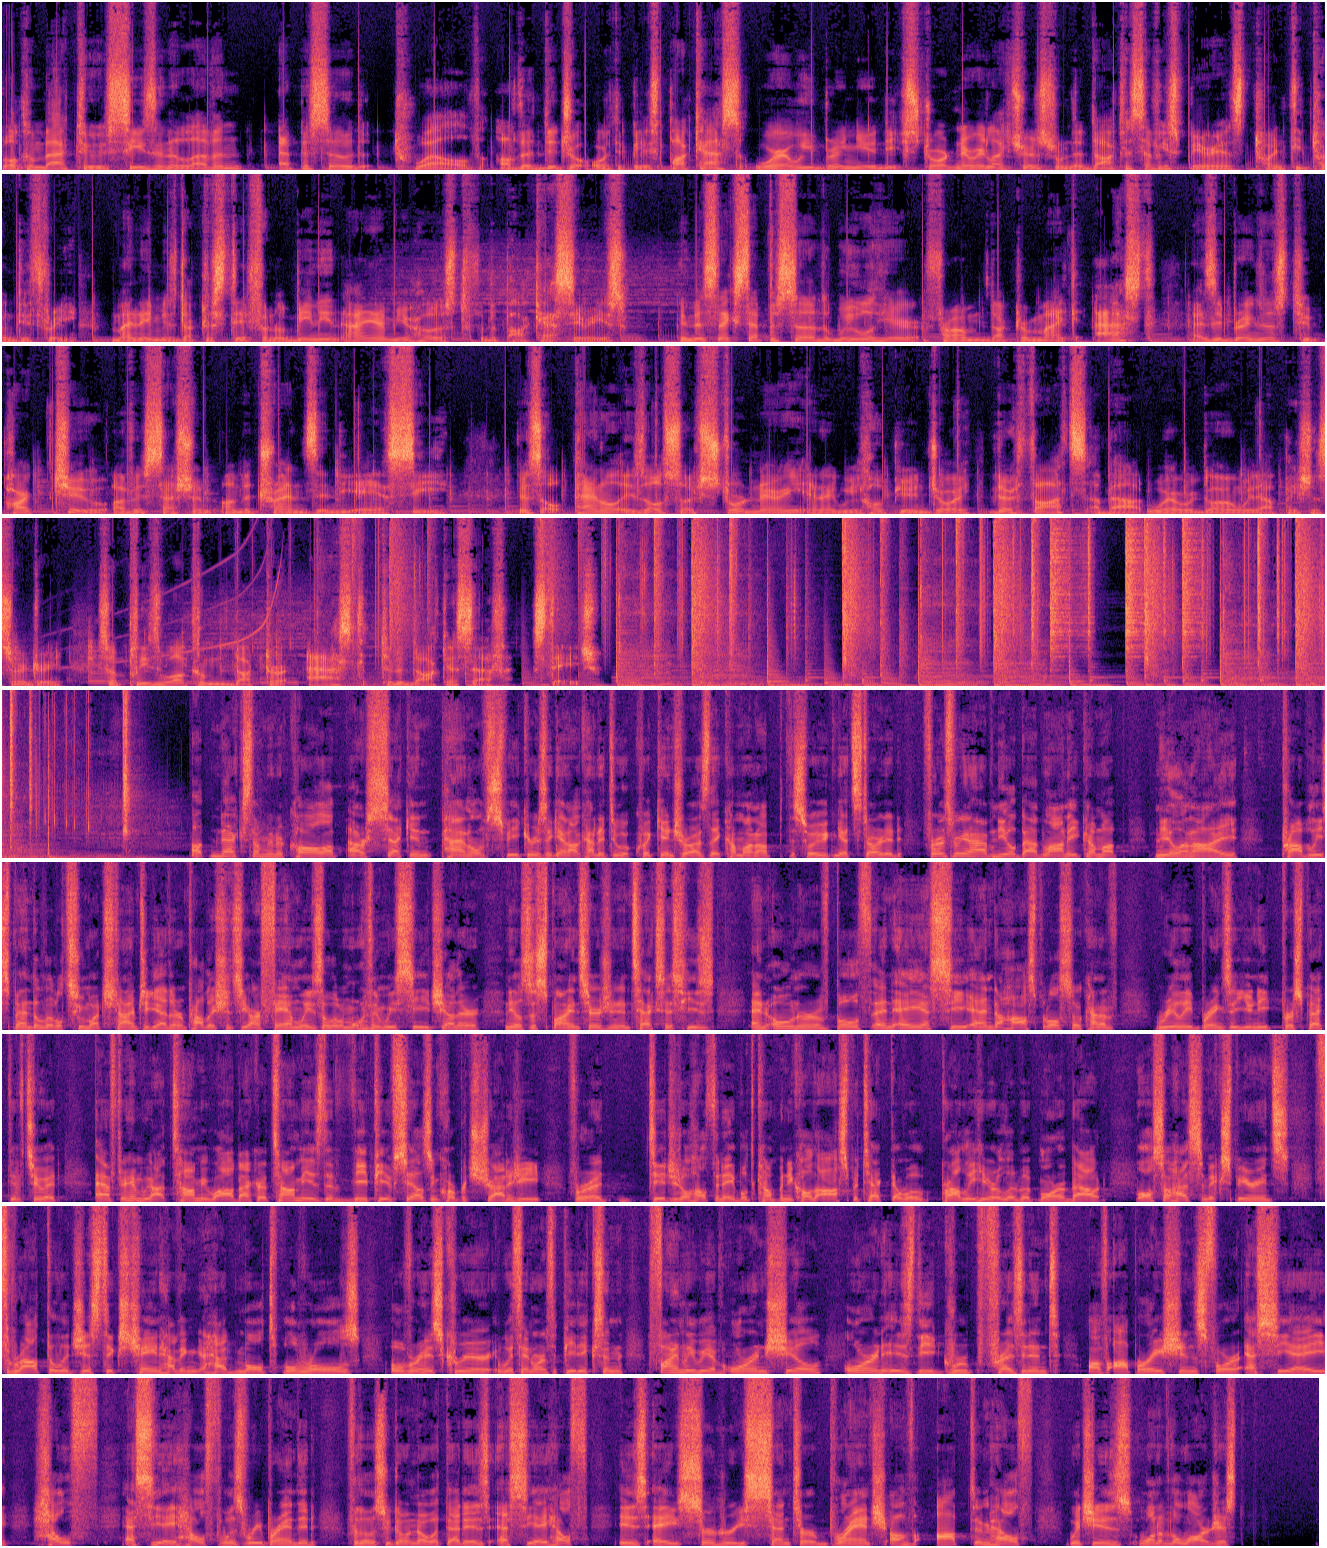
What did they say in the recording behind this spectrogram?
Welcome back to season 11, episode 12 of the Digital Orthopedics Podcast, where we bring you the extraordinary lectures from the DocSF Experience 2023. My name is Dr. Stefano Bini, and I am your host for the podcast series. In this next episode, we will hear from Dr. Mike Ast as he brings us to part two of his session on the trends in the ASC. This panel is also extraordinary, and we hope you enjoy their thoughts about where we're going with outpatient surgery. So please welcome Dr. Ast to the DocSF stage. Up next, I'm going to call up our second panel of speakers. Again, I'll kind of do a quick intro as they come on up. This way we can get started. First, we're going to have Neil Badlani come up. Neil and I probably spend a little too much time together and probably should see our families a little more than we see each other. Neil's a spine surgeon in Texas. He's an owner of both an ASC and a hospital, so kind of really brings a unique perspective to it. After him, we got Tommy Weilbacher. Tommy is the VP of Sales and Corporate Strategy for a digital health enabled company called Ospitek that we'll probably hear a little bit more about. Also has some experience throughout the logistics chain, having had multiple roles over his career within orthopedics. And finally, we have Oren Schill. Oren is the group president of operations for SCA SCA Health. SCA Health was rebranded. For those who don't know what that is, SCA Health is a surgery center branch of Optum Health, which is one of the largest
